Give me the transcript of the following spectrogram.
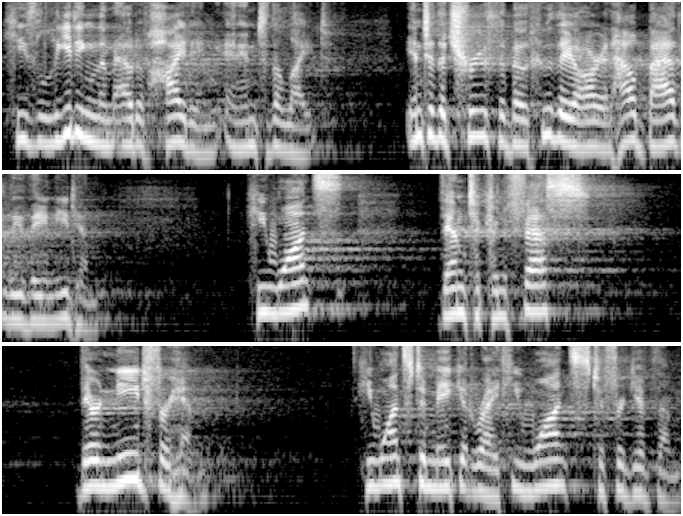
He's leading them out of hiding and into the light, into the truth about who they are and how badly they need Him. He wants them to confess their need for Him. He wants to make it right, He wants to forgive them.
